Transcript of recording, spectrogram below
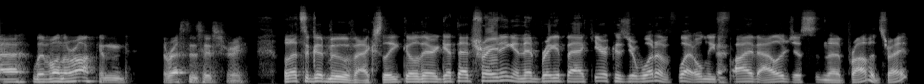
uh, live on the Rock and the rest is history. Well, that's a good move, actually. Go there, get that training, and then bring it back here because you're one of what only five allergists in the province, right?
